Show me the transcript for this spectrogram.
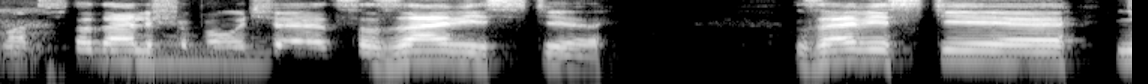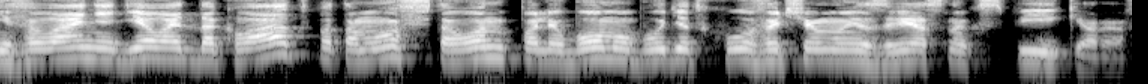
Вот что дальше получается? Зависть. Зависть, нежелание делать доклад, потому что он по-любому будет хуже, чем у известных спикеров.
